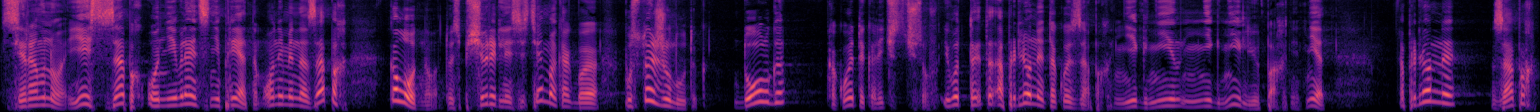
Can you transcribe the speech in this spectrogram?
все равно есть запах, он не является неприятным. Он именно запах голодного. То есть пищеварительная система как бы пустой желудок. Долго какое-то количество часов. И вот это определенный такой запах. Не, гнил, не гнилью пахнет. Нет. Определенный Запах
